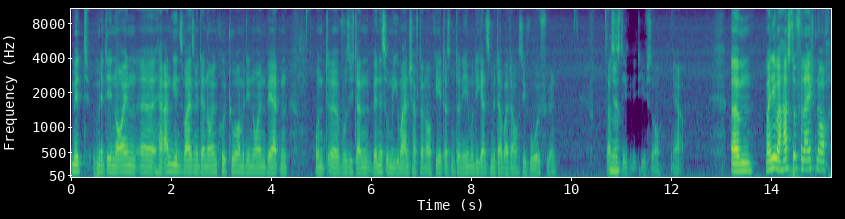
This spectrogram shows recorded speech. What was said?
mit, mit den neuen äh, Herangehensweisen, mit der neuen Kultur, mit den neuen Werten und äh, wo sich dann, wenn es um die Gemeinschaft dann auch geht, das Unternehmen und die ganzen Mitarbeiter auch sich wohlfühlen. Das ja. ist definitiv so, ja. Ähm, mein Lieber, hast du vielleicht noch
